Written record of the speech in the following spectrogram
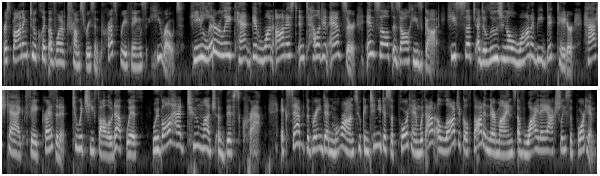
Responding to a clip of one of Trump's recent press briefings, he wrote, He literally can't give one honest, intelligent answer. Insults is all he's got. He's such a delusional wannabe dictator. Hashtag fake president. To which he followed up with, We've all had too much of Biff's crap, except the brain dead morons who continue to support him without a logical thought in their minds of why they actually support him.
